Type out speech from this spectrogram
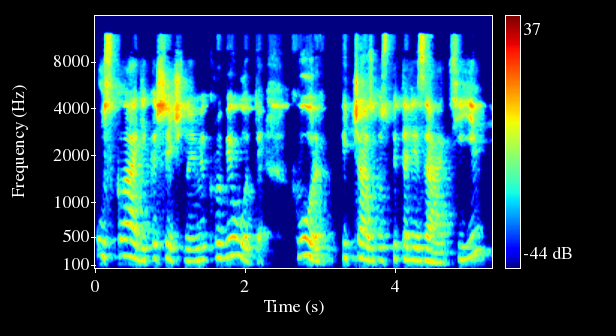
у складі кишечної мікробіоти хворих під час госпіталізації,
